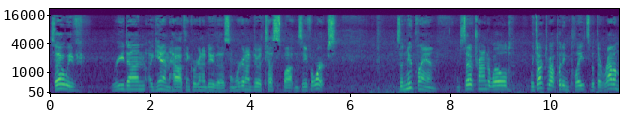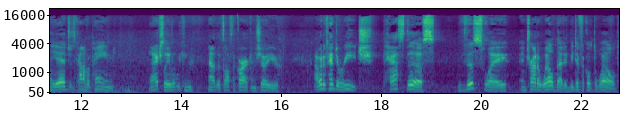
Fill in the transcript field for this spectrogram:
So we've redone again how I think we're going to do this and we're going to do a test spot and see if it works. So new plan, instead of trying to weld, we talked about putting plates but they're right on the edge, it's kind of a pain. And actually we can, now that it's off the car I can show you. I would have had to reach past this, this way and try to weld that, it'd be difficult to weld.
